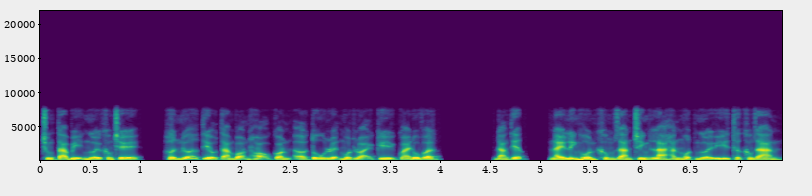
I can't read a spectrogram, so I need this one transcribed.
chúng ta bị người không chế, hơn nữa tiểu tam bọn họ còn ở tu luyện một loại kỳ quái đồ vật. Đáng tiếc, này linh hồn không gian chính là hắn một người ý thức không gian,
